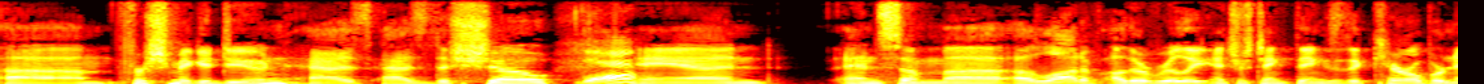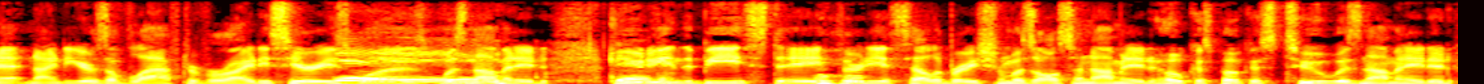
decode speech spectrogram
um, for Schmigadoon as as the show, Yeah. and and some uh, a lot of other really interesting things. The Carol Burnett 90 Years of Laughter variety series was was Yay. nominated. Beauty and the Beast, a 30th celebration, was also nominated. Hocus Pocus 2 was nominated.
